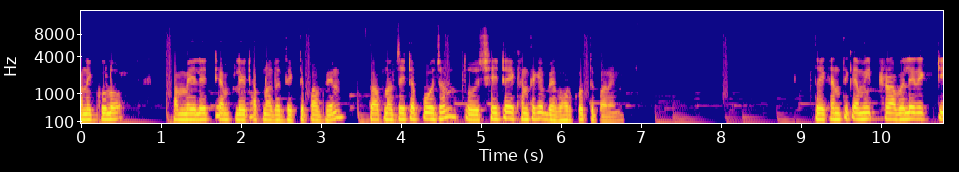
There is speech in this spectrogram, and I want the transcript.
অনেকগুলো থামমেলের টেমপ্লেট আপনারা দেখতে পাবেন। তো আপনার যেটা প্রয়োজন, তো সেইটা এখান থেকে ব্যবহার করতে পারেন। তো এখান থেকে আমি ট্রাভেলের একটি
